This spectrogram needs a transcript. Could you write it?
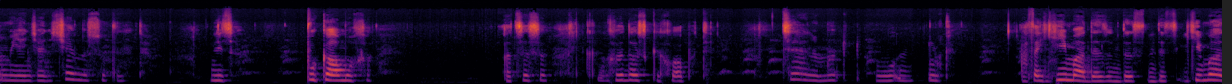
У меня ничего нечаянно что-то не так. Пукамуха. А це с ходоски хлопоти. Це нема тут. А це гіма десь десь десь гіма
